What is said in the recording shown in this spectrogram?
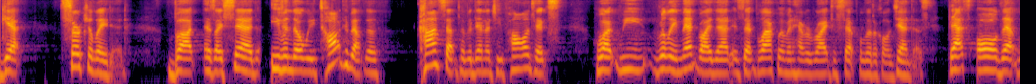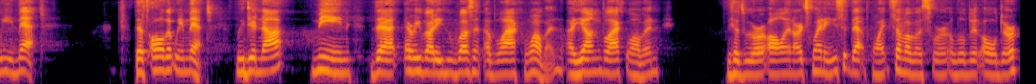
get circulated. But as I said, even though we talked about the concept of identity politics, what we really meant by that is that black women have a right to set political agendas. That's all that we meant. That's all that we meant. We did not mean that everybody who wasn't a black woman, a young black woman, because we were all in our 20s at that point, some of us were a little bit older,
